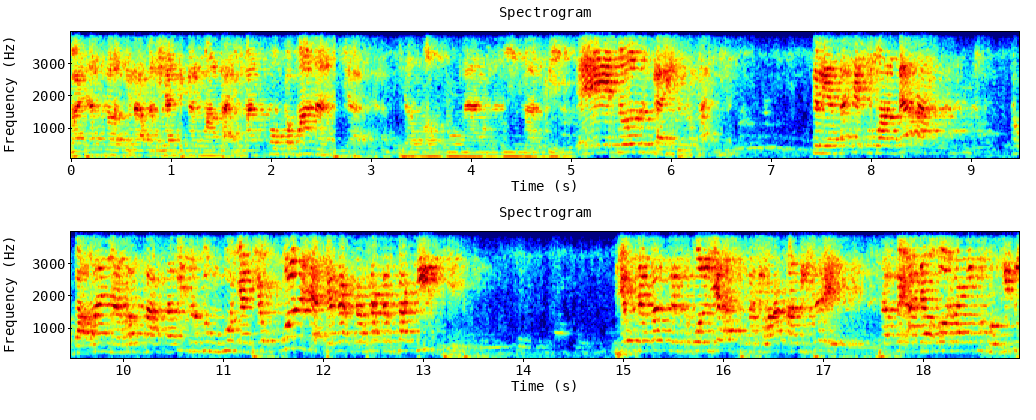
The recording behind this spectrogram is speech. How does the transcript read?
Padahal kalau kita melihat dengan mata iman, mau ke mana dia? Insya Allah mau mati. Eh, surga itu rumahnya. Kelihatannya keluar darah. Kepalanya retak, tapi sesungguhnya dia mulia. Dia tidak merasakan sakit. Dia mendapatkan kemuliaan seperti orang mati syahid. Sampai ada orang itu begitu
